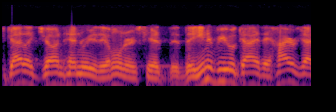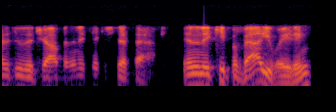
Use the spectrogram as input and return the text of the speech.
a guy like John Henry, the owners here, they interview a guy, they hire a guy to do the job, and then they take a step back, and then they keep evaluating.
